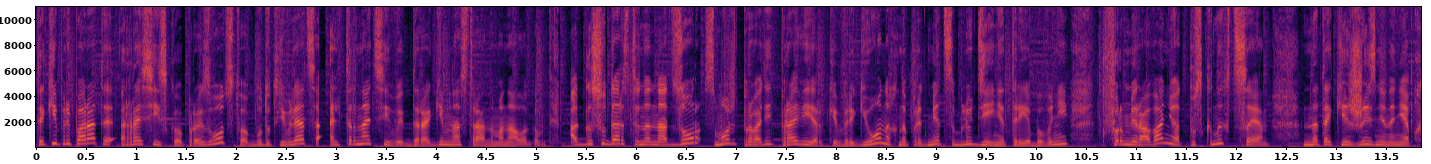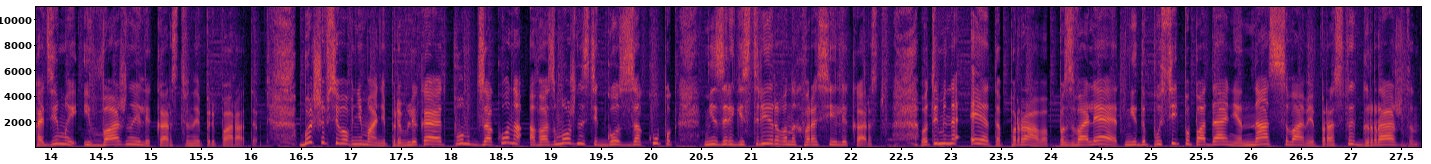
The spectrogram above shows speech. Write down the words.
Такие препараты российского производства будут являться альтернативой альтернативой дорогим иностранным аналогам. А государственный надзор сможет проводить проверки в регионах на предмет соблюдения требований к формированию отпускных цен на такие жизненно необходимые и важные лекарственные препараты. Больше всего внимания привлекает пункт закона о возможности госзакупок незарегистрированных в России лекарств. Вот именно это право позволяет не допустить попадания нас с вами, простых граждан,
